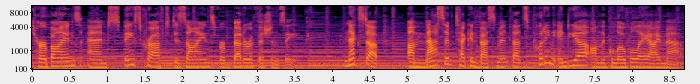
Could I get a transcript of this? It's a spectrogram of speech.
turbines, and spacecraft designs for better efficiency. Next up, a massive tech investment that's putting India on the global AI map.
